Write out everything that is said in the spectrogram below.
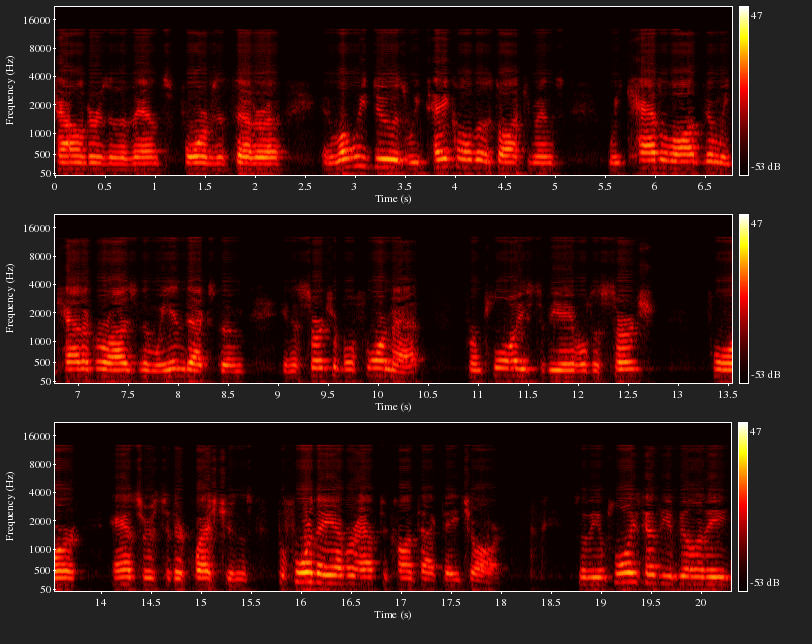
calendars of events, forms, etc. And what we do is we take all those documents, we catalog them, we categorize them, we index them in a searchable format for employees to be able to search for answers to their questions before they ever have to contact HR. So the employees have the ability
